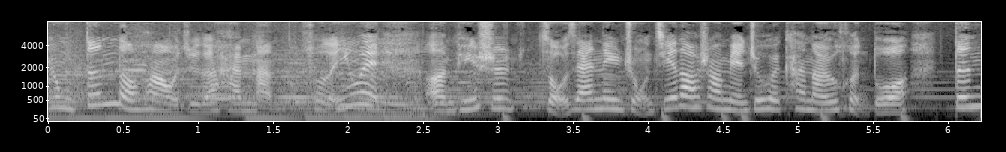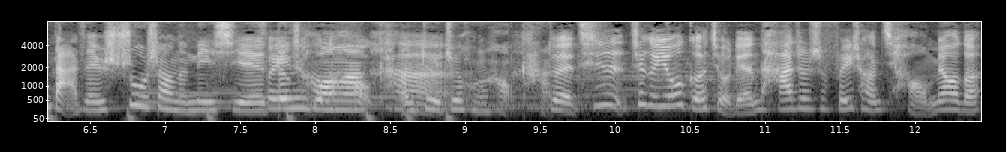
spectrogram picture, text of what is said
用灯的话，我觉得还蛮不错的，因为嗯平时走在那种街道上面，就会看到有很多灯打在树上的那些灯光啊。好看，对，就很好看。对，其实这个优格酒店它就是非常巧妙的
